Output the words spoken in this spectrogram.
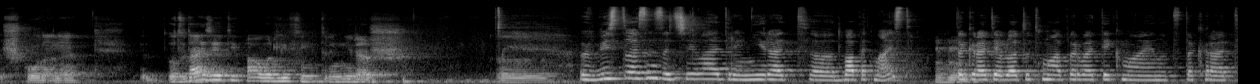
škoda. Ne? Od kdaj zdaj ti powerlifting treniraš? Uh, V bistvu sem začela trenirati uh, 2015. uh Takrat je bila tudi moja prva tekma in od takrat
